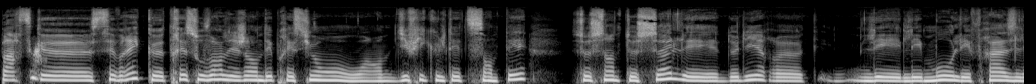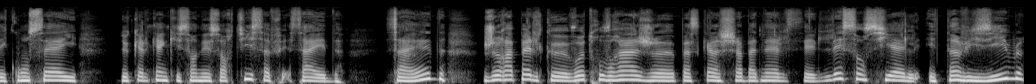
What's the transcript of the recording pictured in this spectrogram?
Parce que c'est vrai que très souvent, les gens en dépression ou en difficulté de santé se sentent seuls et de lire euh, les, les, mots, les phrases, les conseils de quelqu'un qui s'en est sorti, ça, fait, ça aide. Ça aide. Je rappelle que votre ouvrage, euh, Pascal Chabanel, c'est L'essentiel est invisible,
